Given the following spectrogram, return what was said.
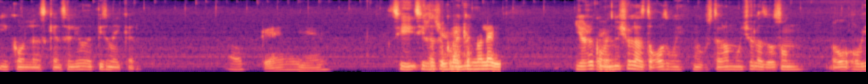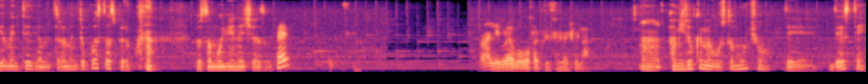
y con las que han salido de Peacemaker. Ok, muy bien. Sí, sí La las recomiendo. no la vi. Yo recomiendo mucho las dos, güey. Me gustaron mucho las dos. Son o- obviamente diametralmente opuestas, pero, pero están muy bien hechas, güey. Ah, el libro de Boba Fett es una chulada. Ah, a mí lo que me gustó mucho de, de este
